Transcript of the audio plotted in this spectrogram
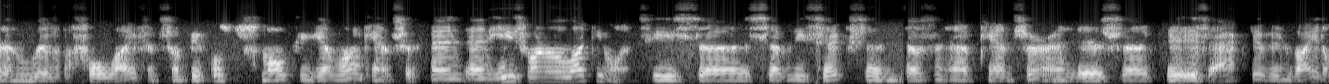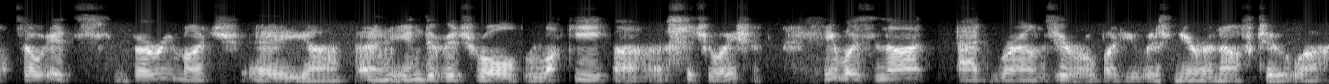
and live a full life, and some people smoke and get lung cancer. And and he's one of the lucky ones. He's uh, 76 and doesn't have cancer and is uh, is active and vital. So it's very much a uh, an individual lucky uh, situation. He was not at ground zero, but he was near enough to uh,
